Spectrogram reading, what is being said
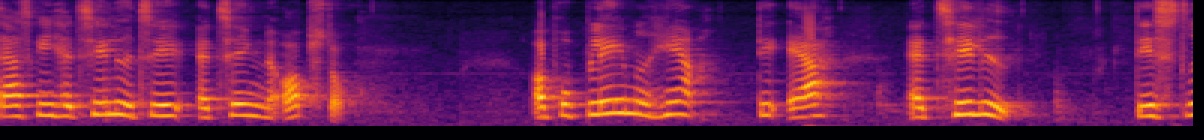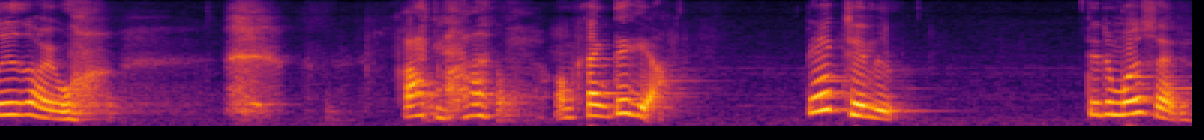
der skal I have tillid til, at tingene opstår. Og problemet her, det er, at tillid, det strider jo ret meget omkring det her. Det er ikke tillid. Det er det modsatte.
